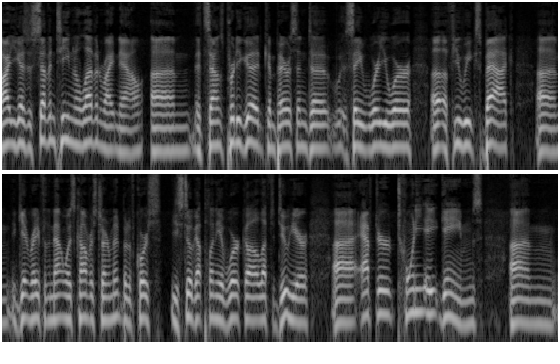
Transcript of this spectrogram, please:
All right, you guys are 17 and 11 right now. Um, it sounds pretty good comparison to say where you were uh, a few weeks back um, getting ready for the Mountain West Conference tournament. But of course, you still got plenty of work uh, left to do here. Uh, after 28 games, um,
